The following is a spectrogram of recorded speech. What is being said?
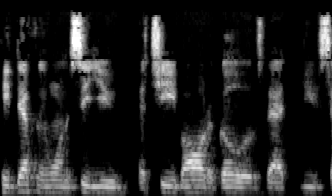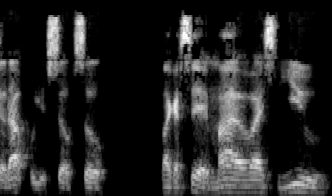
he definitely want to see you achieve all the goals that you set out for yourself. So like I said, my advice to you,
